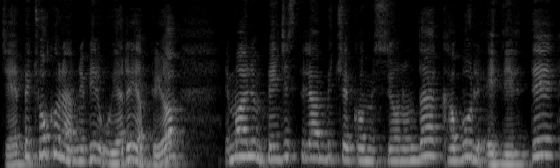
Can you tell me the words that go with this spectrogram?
CHP çok önemli bir uyarı yapıyor. E malum Meclis Plan Bütçe Komisyonu'nda kabul edildi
